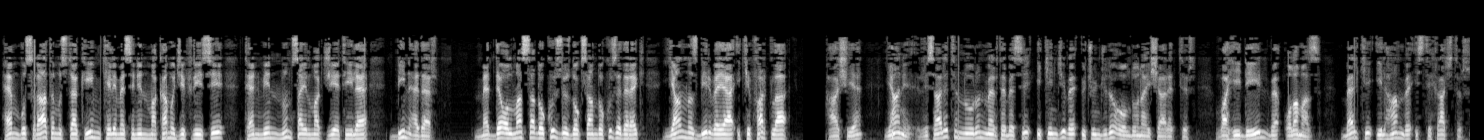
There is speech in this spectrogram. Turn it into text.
hem bu sırat-ı müstakim kelimesinin makamı cifrisi tenvin nun sayılmak cihetiyle bin eder medde olmazsa 999 ederek yalnız bir veya iki farkla haşiye yani Risalet-i Nur'un mertebesi ikinci ve üçüncüde olduğuna işarettir. Vahiy değil ve olamaz. Belki ilham ve istihraçtır.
